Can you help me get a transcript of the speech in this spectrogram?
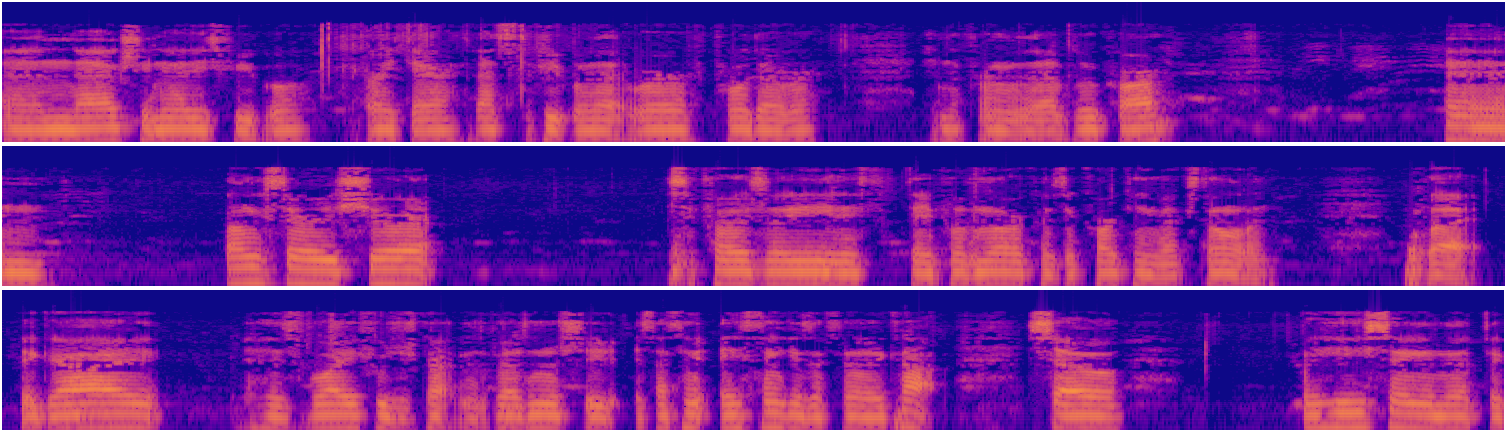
And I actually know these people right there. That's the people that were pulled over in the front of the blue car. And long story short, supposedly they, they pulled him over because the car came back stolen. But the guy, his wife, who just got in the passenger seat, is I think they think is a Philly cop. So, but he's saying that the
